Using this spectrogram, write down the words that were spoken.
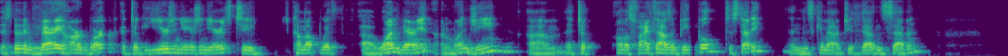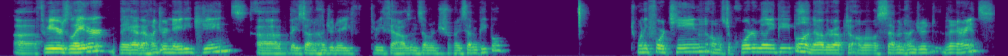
has been very hard work. It took years and years and years to come up with uh, one variant on one gene. Um, it took almost 5,000 people to study, and this came out in 2007. Uh, three years later, they had 180 genes uh, based on 183,727 people. 2014, almost a quarter million people, and now they're up to almost 700 variants.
